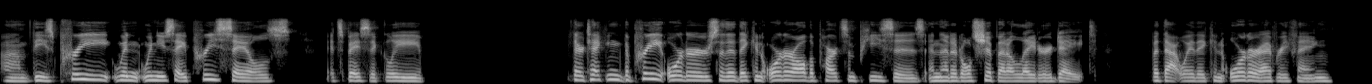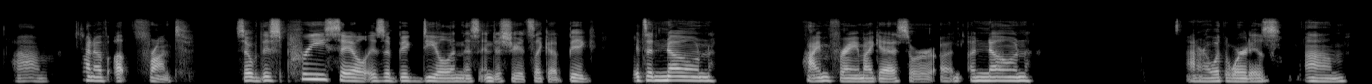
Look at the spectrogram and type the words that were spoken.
um, these pre when when you say pre-sales, it's basically they're taking the pre-order so that they can order all the parts and pieces, and then it'll ship at a later date. But that way they can order everything um, kind of upfront. So this pre-sale is a big deal in this industry. It's like a big, it's a known time frame, I guess, or a, a known I don't know what the word is. Um,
